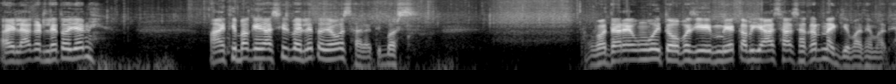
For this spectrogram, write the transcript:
આ લાગટ લેતો જાય ને. અહીંથી બાકી આશીષભાઈ લેતો જાય સારાથી, બસ. વધારે હું હોય તો પછી એકાબીજા આશા આશા કરી નાખીએ માથે માથે.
